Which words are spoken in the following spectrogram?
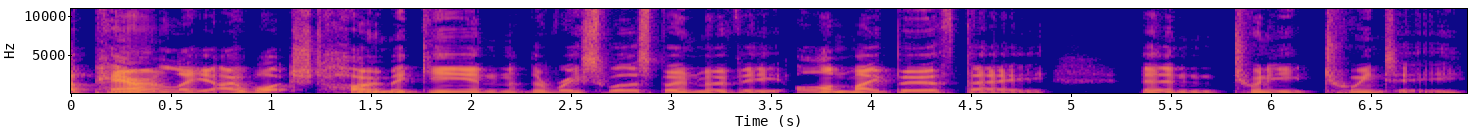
apparently I watched Home Again, the Reese Witherspoon movie, on my birthday in 2020.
